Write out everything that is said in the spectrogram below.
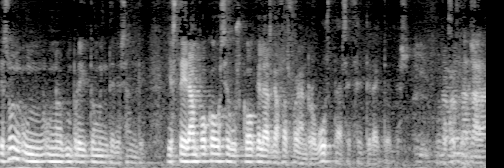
es un, un, proyecto muy interesante. Y este era un poco, se buscó que las gafas fueran robustas, etcétera, y todo eso. Y una cosa, la,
